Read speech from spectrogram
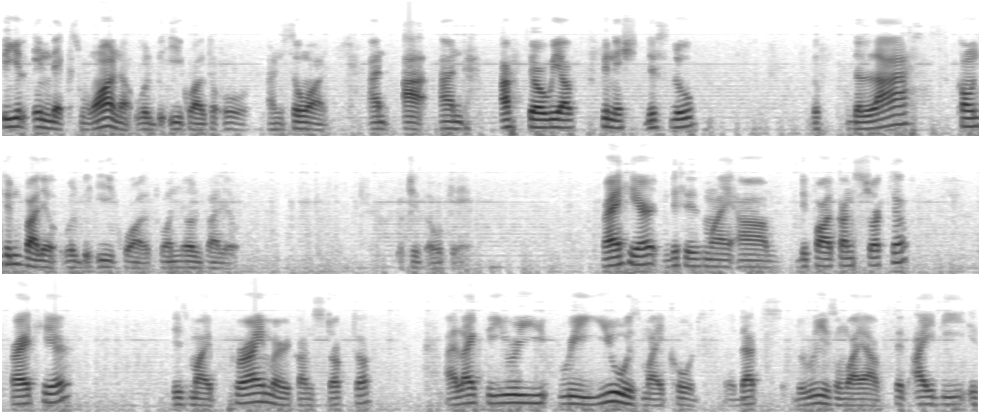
field index 1 will be equal to O and so on. And uh, and after we have finished this loop the, the last counting value will be equal to a null value which is okay right here. This is my um, default constructor. Right here is my primary constructor. I like to re reuse my code. So that's the reason why I've set ID is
